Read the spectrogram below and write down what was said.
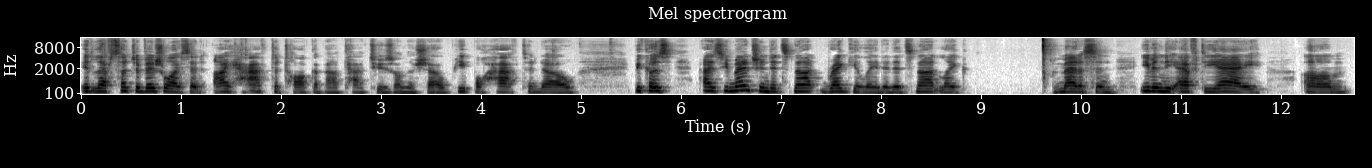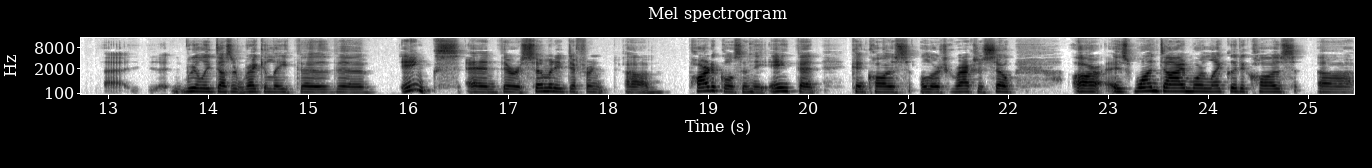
it left such a visual. I said, I have to talk about tattoos on the show. People have to know. Because as you mentioned, it's not regulated, it's not like medicine. Even the FDA um, really doesn't regulate the the inks, and there are so many different um, particles in the ink that can cause allergic reactions. So, are, is one dye more likely to cause uh,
